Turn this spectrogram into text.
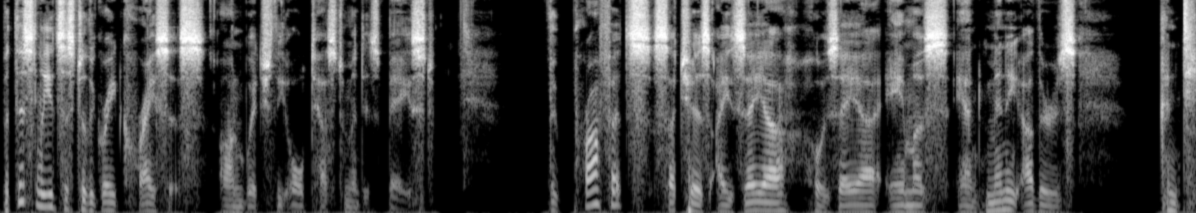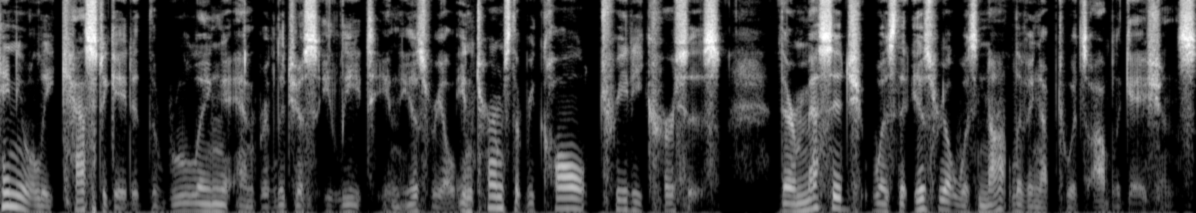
But this leads us to the great crisis on which the Old Testament is based. The prophets such as Isaiah, Hosea, Amos, and many others continually castigated the ruling and religious elite in Israel in terms that recall treaty curses. Their message was that Israel was not living up to its obligations.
